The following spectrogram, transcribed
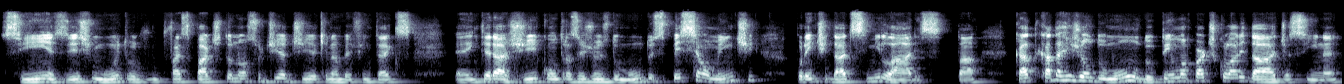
Sim, existe muito. Faz parte do nosso dia a dia aqui na BFintex é, interagir com outras regiões do mundo, especialmente por entidades similares, tá? Cada, cada, região do mundo tem uma particularidade, assim, né?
